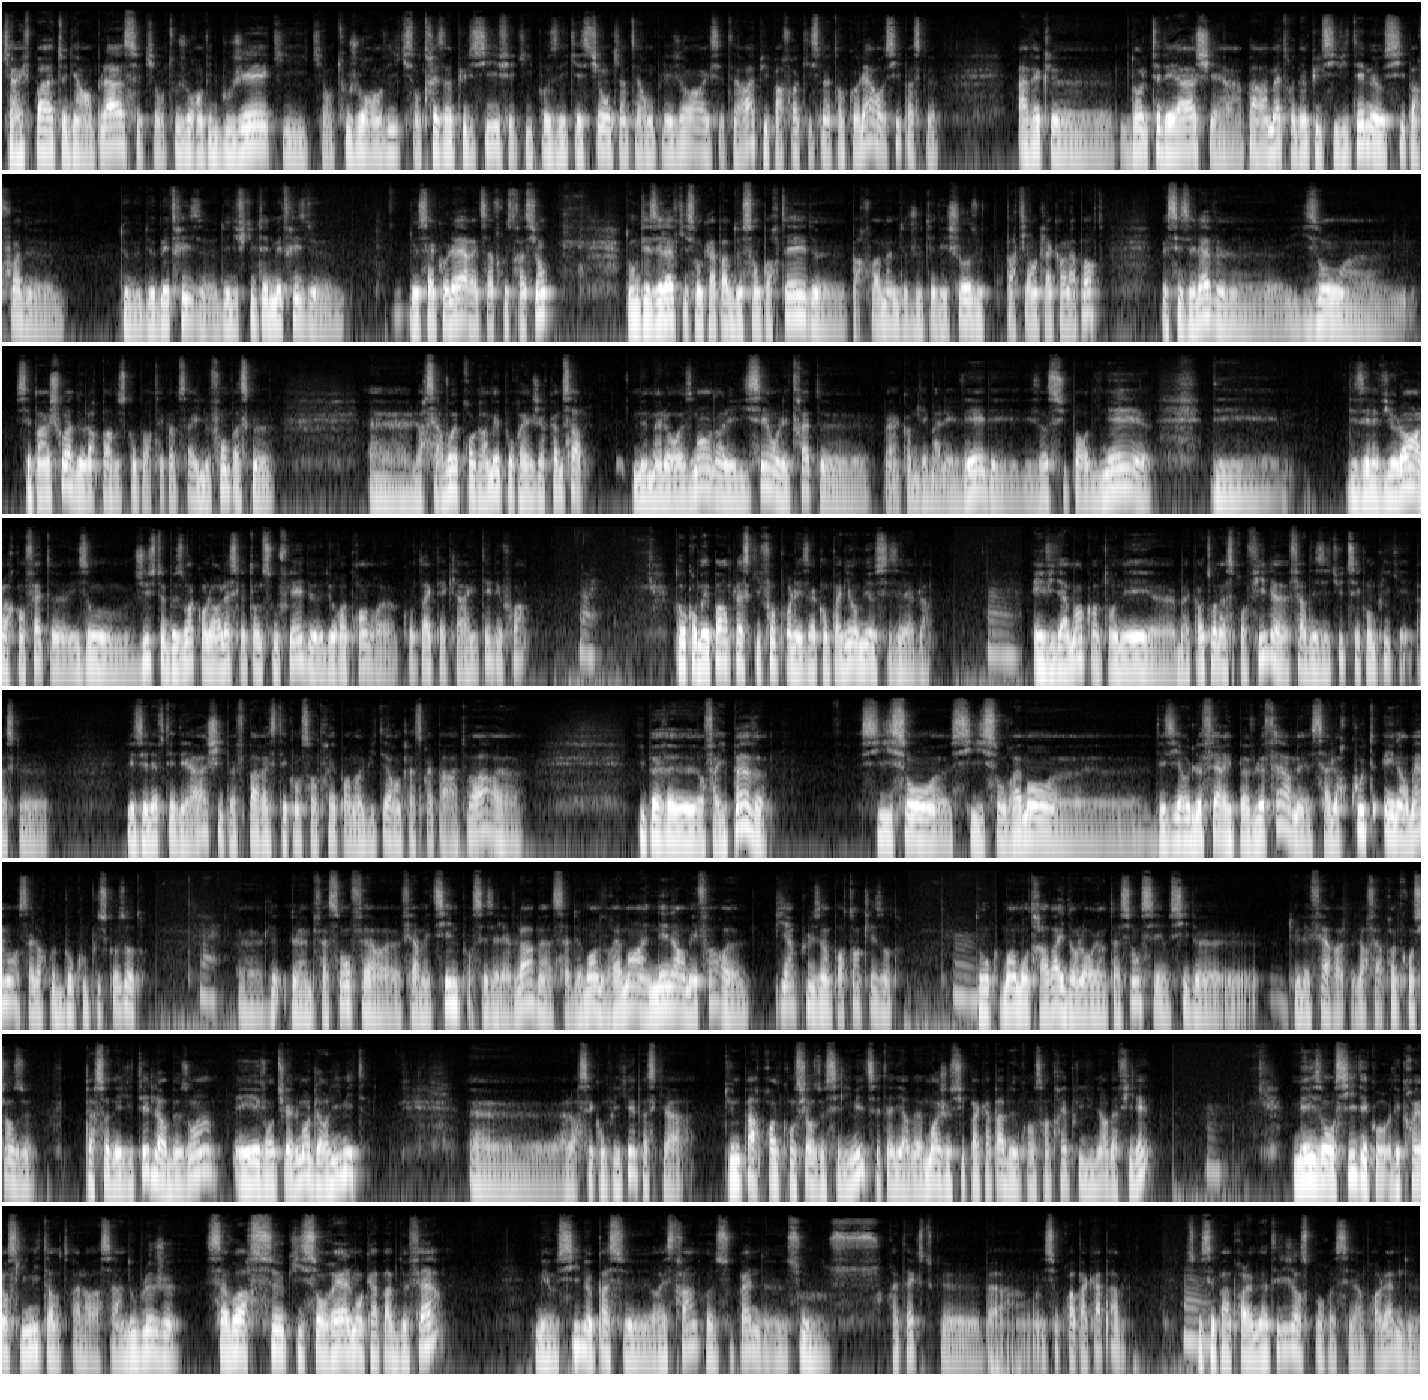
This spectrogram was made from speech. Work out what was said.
qui n'arrivent pas à tenir en place, qui ont toujours envie de bouger, qui, ont toujours envie, qui sont très impulsifs et qui posent des questions, qui interrompent les gens, etc. Et puis parfois qui se mettent en colère aussi parce que avec le, dans le TDAH, il y a un paramètre d'impulsivité, mais aussi parfois de, de, maîtrise, de difficulté de maîtrise de, de sa colère et de sa frustration. Donc des élèves qui sont capables de s'emporter, de, parfois même de jeter des choses ou de partir en claquant la porte. Mais ces élèves, euh, ils ont, euh, c'est pas un choix de leur part de se comporter comme ça. Ils le font parce que euh, leur cerveau est programmé pour réagir comme ça. Mais malheureusement, dans les lycées, on les traite ben, comme des mal élevés, des, insubordonnés, des, élèves violents, alors qu'en fait, ils ont juste besoin qu'on leur laisse le temps de souffler, de, de reprendre contact avec la réalité des fois. Ouais. Donc on ne met pas en place ce qu'il faut pour les accompagner au mieux, ces élèves-là. Hmm. Et évidemment, quand on, est, euh, bah, quand on a ce profil, euh, faire des études, c'est compliqué, parce que les élèves TDAH, ils ne peuvent pas rester concentrés pendant 8 heures en classe préparatoire. Euh, ils peuvent, enfin ils peuvent, s'ils sont, s'ils sont vraiment désireux de le faire, ils peuvent le faire, mais ça leur coûte énormément, ça leur coûte beaucoup plus qu'aux autres. de, la même façon, faire, faire médecine pour ces élèves-là, ben, ça demande vraiment un énorme effort bien plus important que les autres. Hmm. Donc moi, mon travail dans l'orientation, c'est aussi de, de les faire, leur faire prendre conscience de personnalité, de leurs besoins et éventuellement de leurs limites. alors c'est compliqué parce qu'il y a d'une part prendre conscience de ses limites, c'est-à-dire ben, moi je ne suis pas capable de me concentrer plus d'une heure d'affilée, hmm. mais ils ont aussi des, des croyances limitantes. Alors c'est un double jeu. Savoir ceux qui sont réellement capables de faire, mais aussi ne pas se restreindre sous peine de, sous, prétexte que ben, ils se croient pas capables. Parce que hmm. c'est pas un problème d'intelligence pour eux, c'est un problème de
